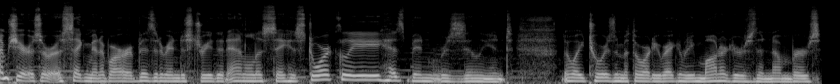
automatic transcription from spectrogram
Timeshares are a segment of our visitor industry that analysts say historically has been resilient. The Hawaii Tourism Authority regularly monitors the numbers.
